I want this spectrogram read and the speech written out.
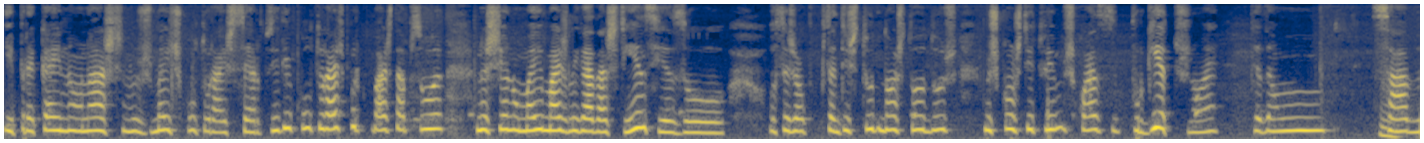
e para quem não nasce nos meios culturais certos, e digo culturais porque basta a pessoa nascer num meio mais ligado às ciências ou, ou seja, portanto, isto tudo nós todos nos constituímos quase por guetos, não é? Cada um sabe,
